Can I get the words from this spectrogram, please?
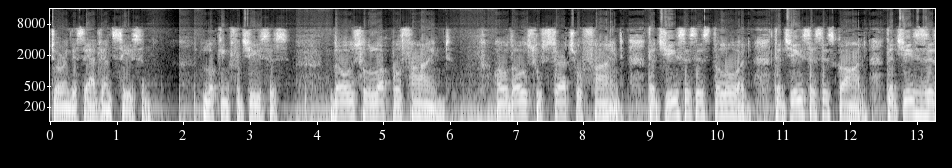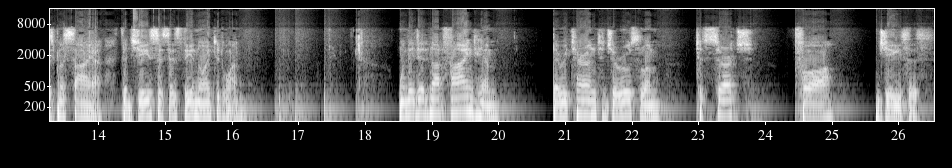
during this Advent season. Looking for Jesus. Those who look will find. Oh, those who search will find that Jesus is the Lord, that Jesus is God, that Jesus is Messiah, that Jesus is the Anointed One. When they did not find him, they returned to Jerusalem to search for Jesus.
